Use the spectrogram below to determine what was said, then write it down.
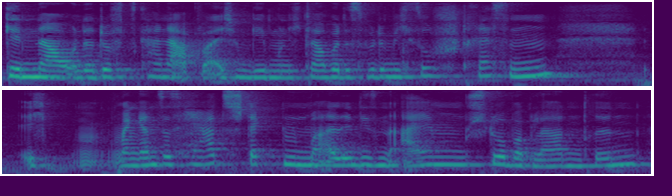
genau, und da dürfte es keine Abweichung geben. Und ich glaube, das würde mich so stressen, ich, mein ganzes Herz steckt nun mal in diesem einen Sturbergladen drin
